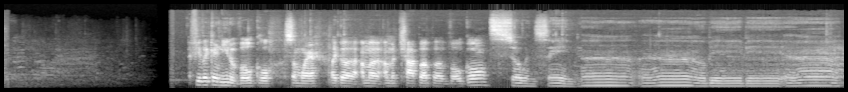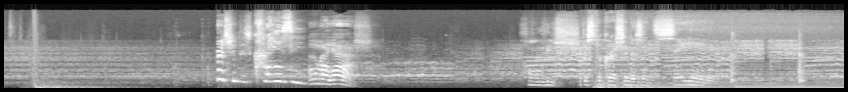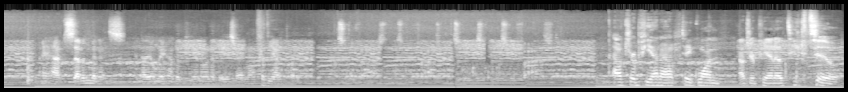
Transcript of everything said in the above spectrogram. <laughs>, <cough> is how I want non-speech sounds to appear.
I feel like I need a vocal somewhere. Like a, I'm a, I'm a chop up a vocal. It's so insane. Uh, oh, baby, uh. Progression is crazy. Oh my gosh. Holy shit. This progression is insane. I have seven minutes, and I only have a piano and a bass right now for the end part. Fast. Outro piano, take one. Outro piano, take two.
